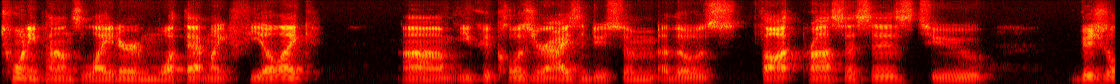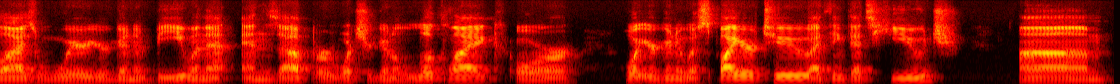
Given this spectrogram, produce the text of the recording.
20 pounds lighter and what that might feel like, um, you could close your eyes and do some of those thought processes to visualize where you're going to be when that ends up or what you're going to look like or what you're going to aspire to. I think that's huge. Um,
